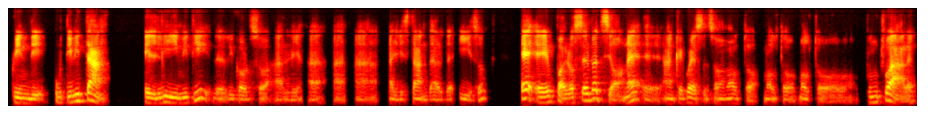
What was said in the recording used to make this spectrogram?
Quindi utilità e limiti del ricorso agli, a, a, a, agli standard ISO e, e poi l'osservazione, eh, anche questo insomma molto, molto, molto puntuale,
